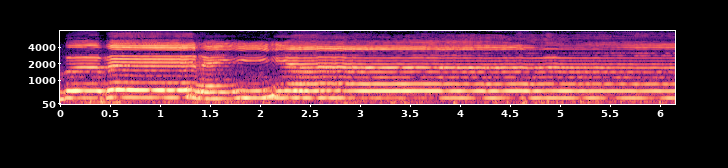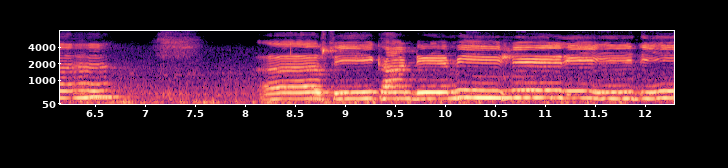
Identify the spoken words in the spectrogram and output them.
ਡੁੱਬਵੇ ਰਹੀਆਂ ਅਸੀਂ ਖੰਡ ਮਿਸ਼ਰੀ ਦੀ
